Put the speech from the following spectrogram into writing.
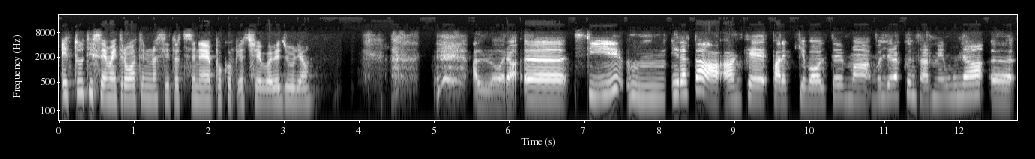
E tu ti sei mai trovato in una situazione poco piacevole, Giulia? Allora, eh, sì, mh, mm, in realtà anche parecchie volte, ma voglio raccontarne una eh,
